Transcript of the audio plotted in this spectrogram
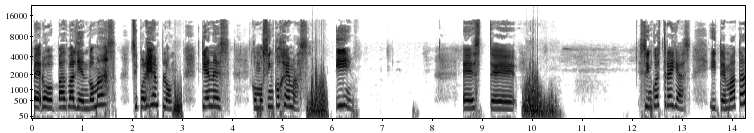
pero vas valiendo más. Si por ejemplo tienes como cinco gemas y este cinco estrellas y te matan,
